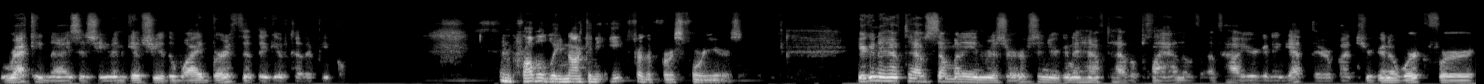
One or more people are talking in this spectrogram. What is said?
recognizes you and gives you the wide berth that they give to other people. And probably not going to eat for the first four years you're going to have to have some money in reserves and you're going to have to have a plan of, of how you're going to get there but you're going to work for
